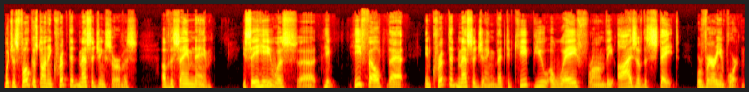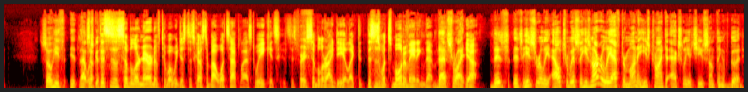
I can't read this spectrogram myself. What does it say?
which was focused on encrypted messaging service of the same name. You see, he was uh, he he felt that encrypted messaging that could keep you away from the eyes of the state were very important. So he th- that was so good. This is a similar narrative to what we just discussed about WhatsApp last week. It's it's this very similar idea. Like th- this is what's motivating them. That's right. Yeah. This he's really altruistic. He's not really after money. He's trying to actually achieve something of good.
